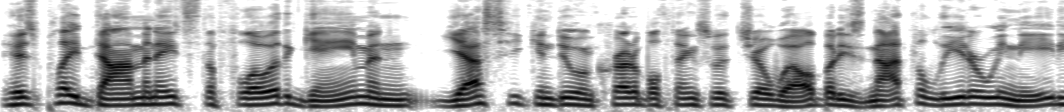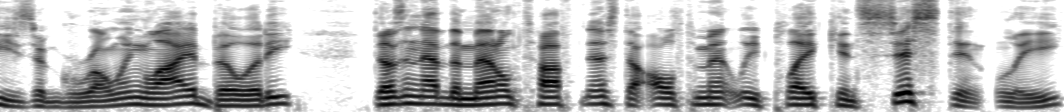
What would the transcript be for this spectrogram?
his play dominates the flow of the game and yes he can do incredible things with Joel but he's not the leader we need he's a growing liability doesn't have the mental toughness to ultimately play consistently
